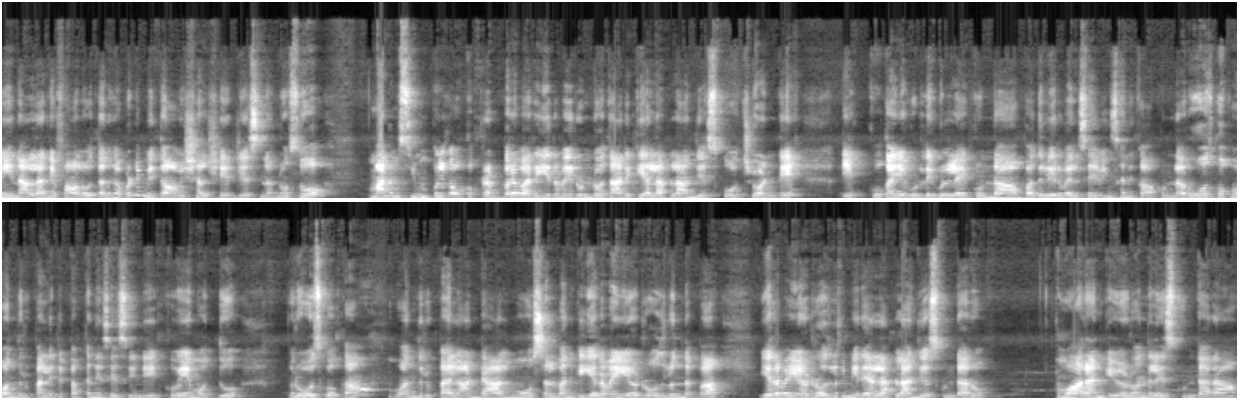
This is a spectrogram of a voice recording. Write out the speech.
నేను అలానే ఫాలో అవుతాను కాబట్టి మీతో ఆ విషయాలు షేర్ చేస్తున్నాను. సో మనం సింపుల్గా ఒక ఫిబ్రవరి ఇరవై రెండో తారీఖు ఎలా ప్లాన్ చేసుకోవచ్చు అంటే ఎక్కువగా ఎగుడు దిగుడు లేకుండా పదులు ఇరవైలు సేవింగ్స్ అని కాకుండా రోజుకు ఒక వంద రూపాయలు అయితే పక్కన వేసేసింది ఎక్కువేం వద్దు. రోజుకొక వంద రూపాయలు అంటే ఆల్మోస్ట్ మనకి ఇరవై ఏడు రోజులు ఉందబ్బా. ఇరవై ఏడు రోజులకి మీరు ఎలా ప్లాన్ చేసుకుంటారు? వారానికి ఏడు వందలు వేసుకుంటారా?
